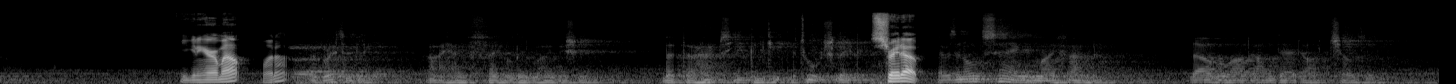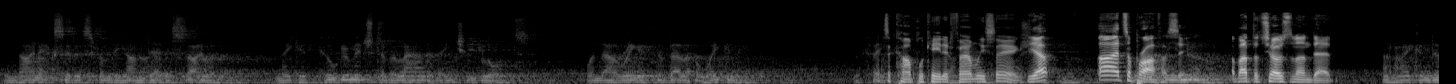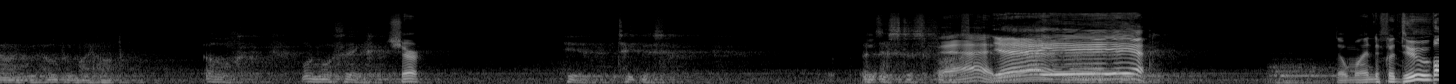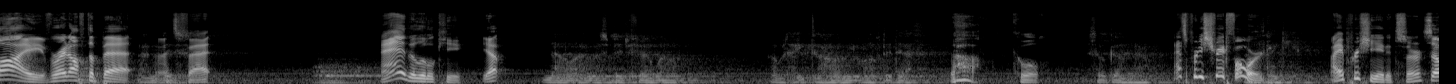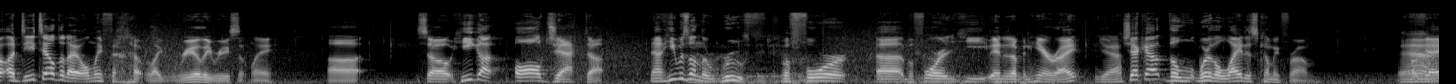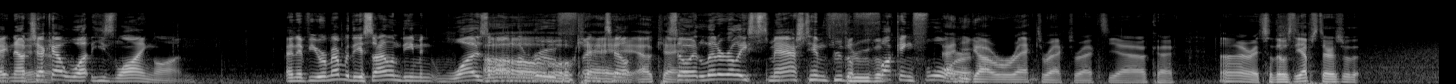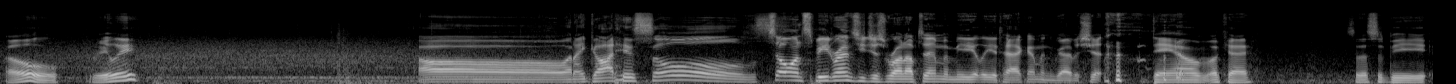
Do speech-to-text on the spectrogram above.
You gonna hear him out? Why not? Regrettably, I have failed in my mission. But perhaps you can keep the torch lit. Straight up. There is an old saying in my family Thou who art undead art chosen, and thine exodus from the undead asylum maketh pilgrimage to the land of ancient lords. When thou ringeth the bell of awakening, the fate It's a complicated family saying. Yep. Uh, it's a prophecy about the chosen undead. and I can die with hope in my heart. Oh, one more thing. Sure. Here, take this. An Estus flask. Yeah, Yeah, yeah, yeah, yeah, yeah, yeah. Don't mind if I do. Five right off the bat. And That's this. fat. And a little key. Yep. Now I must bid farewell. I would hate to harm you after death. Ah, cool. So go now. That's pretty straightforward. Thank you. I appreciate it, sir. So a detail that I only found out like really recently. Uh, so he got all jacked up. Now he was on the roof before uh, before he ended up in here, right? Yeah. Check out the where the light is coming from. Okay. Now check out what he's lying on. And if you remember, the asylum demon was on Oh, the roof okay, until okay. so it literally smashed him through, Through the, the- fucking floor. And he got wrecked, wrecked, wrecked. Yeah, okay. All right, so there was the upstairs with it. Oh, really? Oh, and I got his souls. so on speedruns, you just run up to him, immediately attack him, and grab his shit. Damn, okay. So this would be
